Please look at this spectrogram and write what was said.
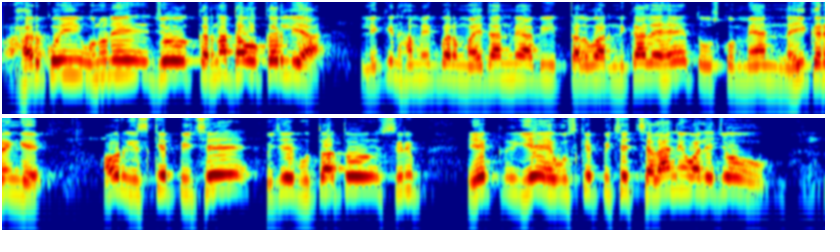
हर कोई उन्होंने जो करना था वो कर लिया, लेकिन हम एक बार मैदान में अभी तलवार निकाले हैं तो उसको मैन नहीं करेंगे। और इसके पीछे विजय भुत्ता तो सिर्फ़ एक ये है, उसके पीछे चलाने वाले जो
